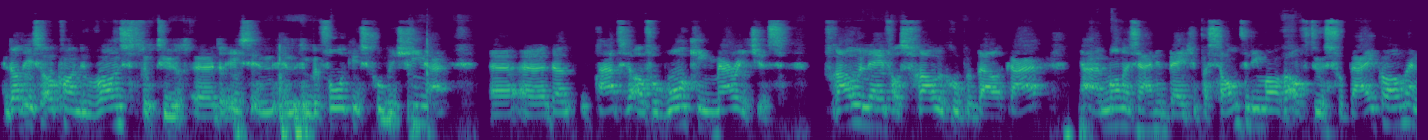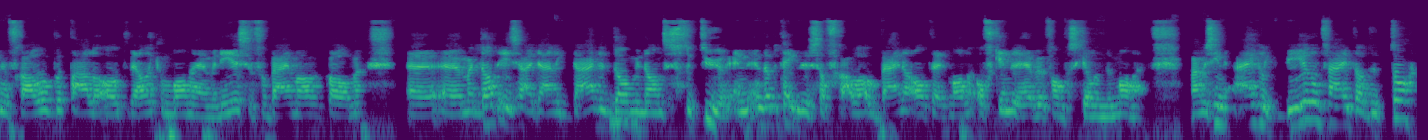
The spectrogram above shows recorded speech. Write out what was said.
En dat is ook gewoon de woonstructuur. Uh, er is een, een, een, bevolkingsgroep in China, daar praten ze over walking marriages. Vrouwen leven als vrouwengroepen bij elkaar. Ja, mannen zijn een beetje passanten, die mogen af en toe eens voorbij komen. En de vrouwen bepalen ook welke mannen en wanneer ze voorbij mogen komen. Uh, uh, maar dat is uiteindelijk daar de dominante structuur. En, en dat betekent dus dat vrouwen ook bijna altijd mannen of kinderen hebben van verschillende mannen. Maar we zien eigenlijk wereldwijd dat het toch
